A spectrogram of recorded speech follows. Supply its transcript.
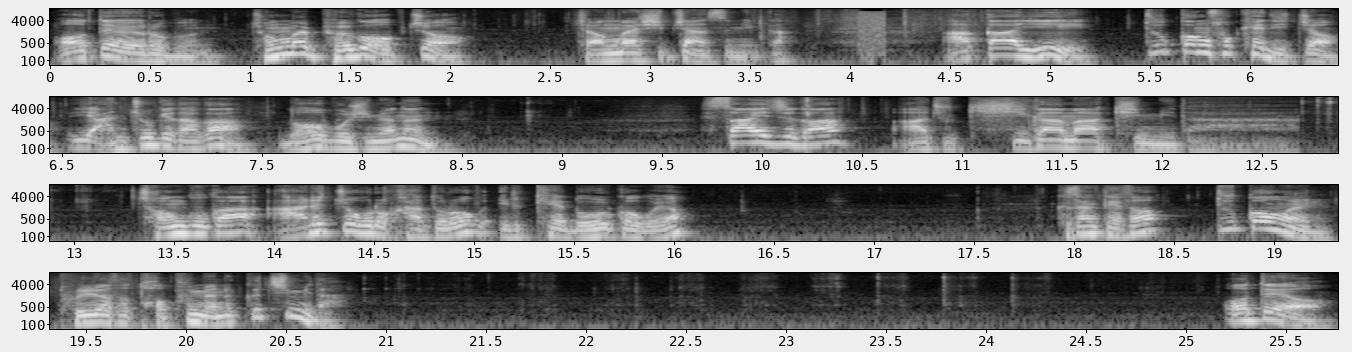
어때요, 여러분? 정말 별거 없죠? 정말 쉽지 않습니까? 아까 이 뚜껑 소켓 있죠? 이 안쪽에다가 넣어 보시면은 사이즈가 아주 기가 막힙니다. 전구가 아래쪽으로 가도록 이렇게 놓을 거고요. 그 상태에서 뚜껑을 돌려서 덮으면 끝입니다. 어때요?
